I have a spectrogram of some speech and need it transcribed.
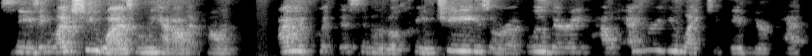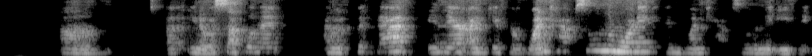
sneezing like she was when we had all that pollen, I would put this in a little cream cheese or a blueberry, however you like to give your pet, um, uh, you know, a supplement. I would put that in there. I'd give her one capsule in the morning and one capsule in the evening.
